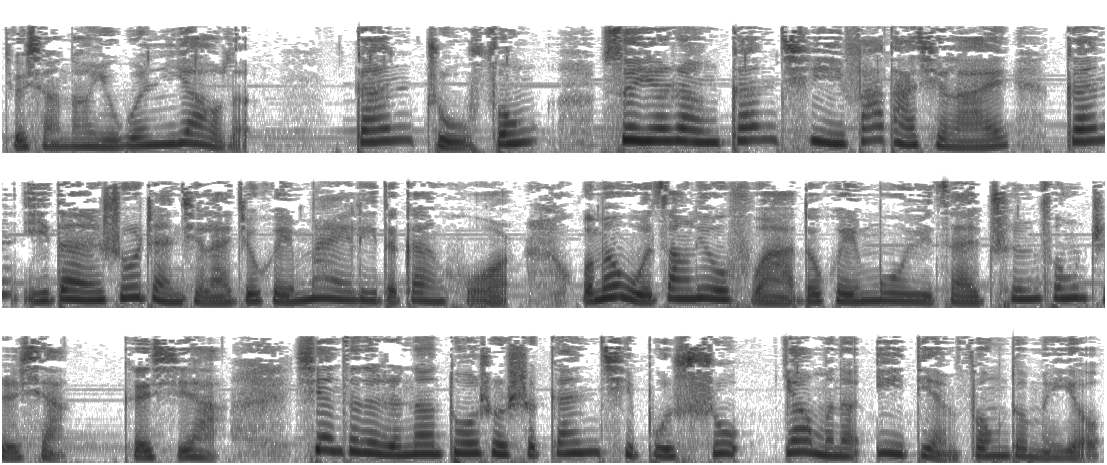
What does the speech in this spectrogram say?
就相当于温药了。肝主风，所以要让肝气发达起来。肝一旦舒展起来，就会卖力的干活。我们五脏六腑啊，都会沐浴在春风之下。可惜啊，现在的人呢，多数是肝气不舒，要么呢一点风都没有，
